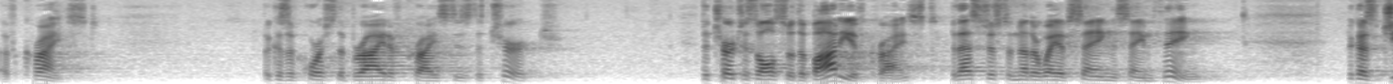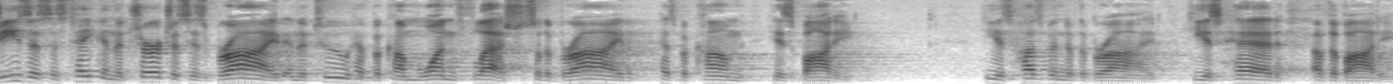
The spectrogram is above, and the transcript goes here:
of Christ. Because, of course, the bride of Christ is the church. The church is also the body of Christ, but that's just another way of saying the same thing. Because Jesus has taken the church as his bride, and the two have become one flesh, so the bride has become his body. He is husband of the bride, He is head of the body.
